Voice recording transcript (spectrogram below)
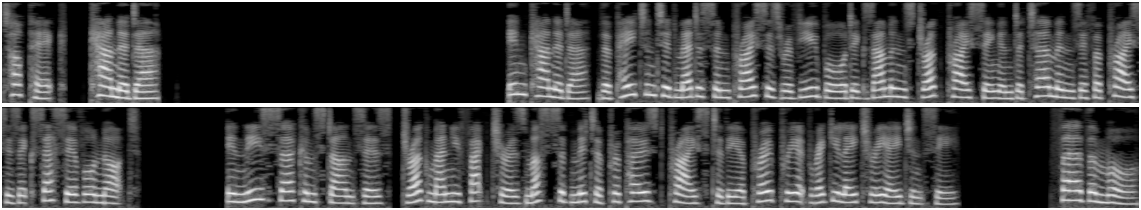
Topic: Canada In Canada, the Patented Medicine Prices Review Board examines drug pricing and determines if a price is excessive or not. In these circumstances, drug manufacturers must submit a proposed price to the appropriate regulatory agency. Furthermore,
